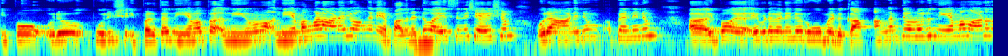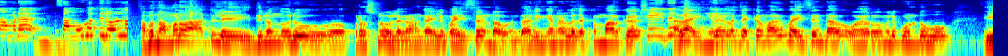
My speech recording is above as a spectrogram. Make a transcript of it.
ഇപ്പോ ഒരു പുരുഷ ഇപ്പോഴത്തെ നിയമ നിയമ നിയമങ്ങളാണേലും അങ്ങനെയാ. പതിനെട്ട് വയസ്സിന് ശേഷം ഒരു ആണിനും പെണ്ണിനും ഇപ്പോ എവിടെ വേണേലും റൂം എടുക്കാം. അങ്ങനത്തെ ഉള്ള ഒരു നിയമമാണ് നമ്മുടെ. സമൂഹത്തിലുള്ള അപ്പൊ നമ്മുടെ നാട്ടിൽ ഇതിനൊന്നും ഒരു പ്രശ്നവുമില്ല. കാരണം കയ്യിൽ പൈസ ഉണ്ടാവും. എന്തായാലും ഇങ്ങനെയുള്ള ചെക്കന്മാർക്ക് അല്ല ഇങ്ങനെയുള്ള ചെക്കന്മാർക്ക് പൈസ ഉണ്ടാവും. ഓയോ റൂമിൽ കൊണ്ടുപോകും ഈ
